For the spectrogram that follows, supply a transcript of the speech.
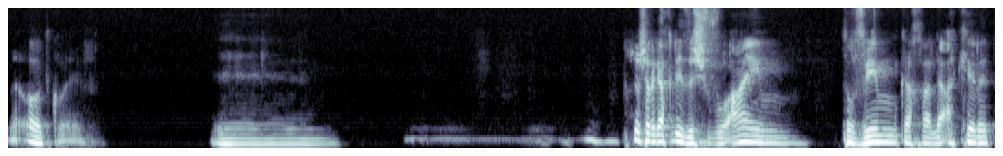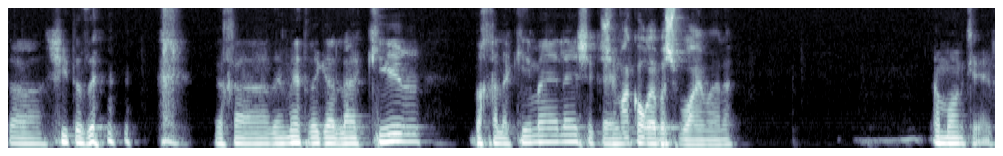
מאוד כואב. אה, חושב שלקח לי איזה שבועיים טובים ככה לעכל את השיט הזה. ככה באמת רגע להכיר בחלקים האלה שקיימים. שמה קורה בשבועיים האלה? המון כאב.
